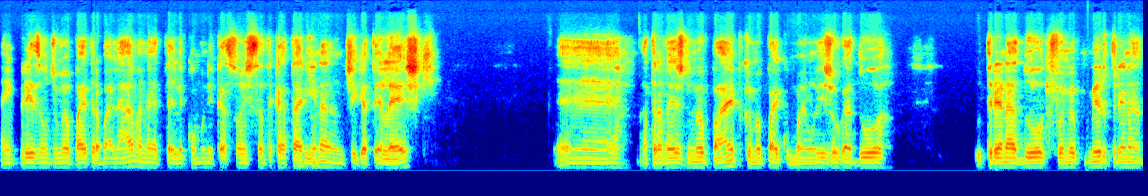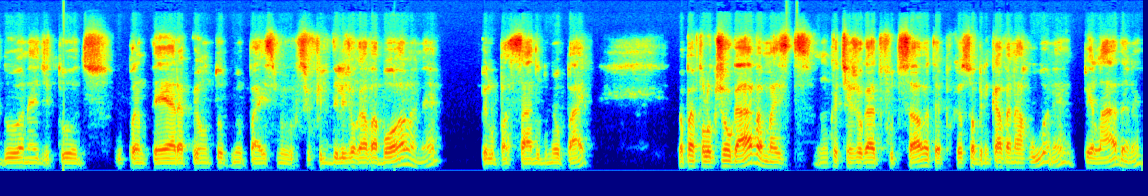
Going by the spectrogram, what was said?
a empresa onde meu pai trabalhava, né? Telecomunicações de Santa Catarina, a antiga Telesc. É... através do meu pai, porque meu pai, como é um ex-jogador, o treinador, que foi meu primeiro treinador né, de todos, o Pantera, perguntou para meu pai se, meu, se o filho dele jogava bola, né? Pelo passado do meu pai. Meu pai falou que jogava, mas nunca tinha jogado futsal, até porque eu só brincava na rua, né? Pelada, né?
